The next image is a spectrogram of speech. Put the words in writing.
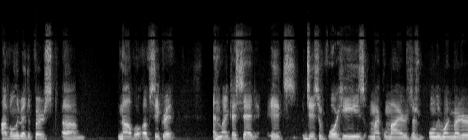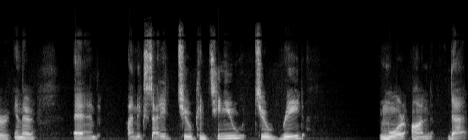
I've only read the first um, novel of Secret, and like I said, it's Jason Voorhees, Michael Myers. There's only one murderer in there, and I'm excited to continue to read more on that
